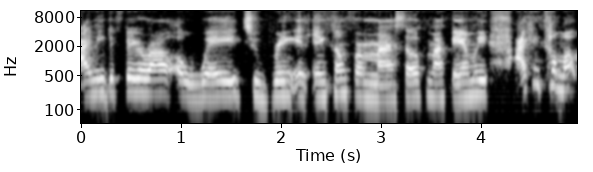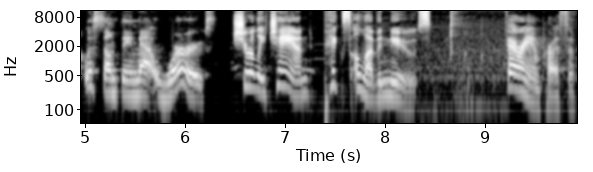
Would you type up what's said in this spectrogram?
I need to figure out a way to bring in income for myself and my family, I can come up with something that works. Shirley Chan, Pix 11 News. Very impressive.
